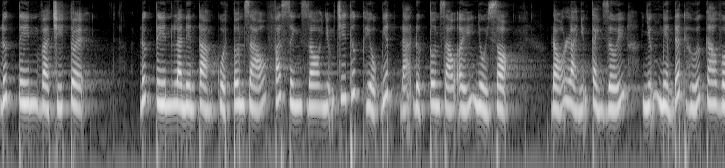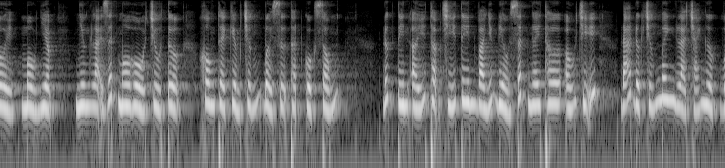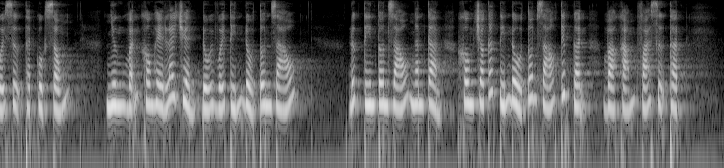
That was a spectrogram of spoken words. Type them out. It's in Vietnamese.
đức tin và trí tuệ. Đức tin là nền tảng của tôn giáo phát sinh do những tri thức hiểu biết đã được tôn giáo ấy nhồi sọ. Đó là những cảnh giới, những miền đất hứa cao vời, mầu nhiệm, nhưng lại rất mơ hồ, trừu tượng, không thể kiểm chứng bởi sự thật cuộc sống. Đức tin ấy thậm chí tin vào những điều rất ngây thơ, ấu trĩ đã được chứng minh là trái ngược với sự thật cuộc sống, nhưng vẫn không hề lay chuyển đối với tín đồ tôn giáo. Đức tin tôn giáo ngăn cản không cho các tín đồ tôn giáo tiếp cận và khám phá sự thật.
